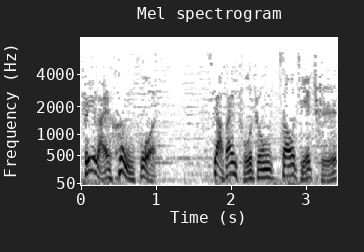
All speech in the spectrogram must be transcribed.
飞来横祸，下班途中遭劫持，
